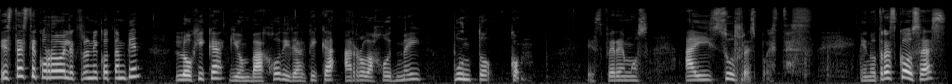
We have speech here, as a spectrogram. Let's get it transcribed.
Está este correo electrónico también, lógica-didáctica hotmail.com. Esperemos ahí sus respuestas. En otras cosas,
